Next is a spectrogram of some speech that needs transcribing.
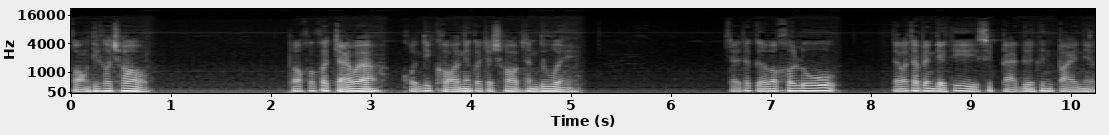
ของที่เขาชอบ เพราะเขาเข้าใจว่าคนที่ขอเนี่ยก็จะชอบนั่นด้วย แต่ถ้าเกิดว่าเขารู้ แต่ว่าถ้าเป็นเด็กที่ 18 เดือนขึ้นไปเนี่ย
